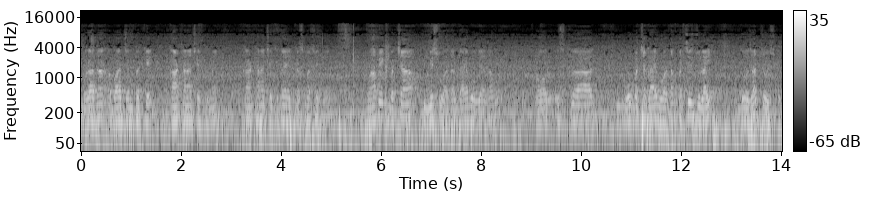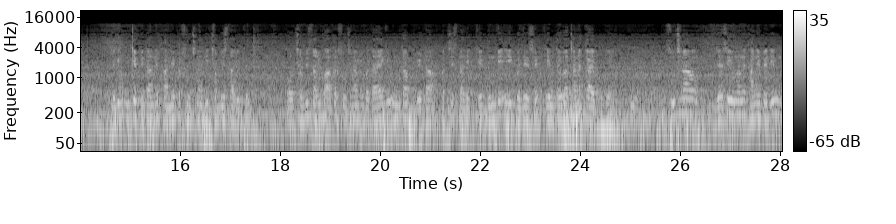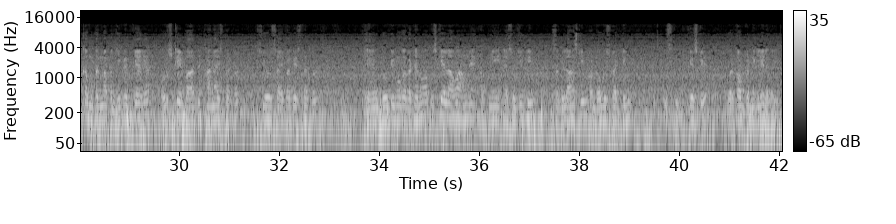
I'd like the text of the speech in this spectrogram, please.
मुरादाबाद जनपद के कांट थाना क्षेत्र में कांट थाना क्षेत्र का एक कस्बा क्षेत्र है। वहाँ पे एक बच्चा मिस हुआ था, गायब हो गया था वो। और उसका, वो बच्चा गायब हुआ था 25 जुलाई 2024 को। लेकिन उनके पिता ने थाने पर सूचना दी 26 तारीख को। और 26 तारीख को आकर सूचना में बताया कि उनका बेटा 25 तारीख के दिन के एक बजे से खेलते हुए अचानक गायब हो गया। सूचना जैसे ही उन्होंने थाने पे दी, उनका मुकदमा पंजीकृत किया गया और उसके बाद थाना स्तर पर सीओ साहिबा के स्तर पर दो टीमों का गठन हुआ। उसके अलावा हमने अपनी एसओजी टीम सर्विलांस टीम और डॉग स्क्वाड टीम इस केस के वर्कआउट करने के लिए लगाई।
